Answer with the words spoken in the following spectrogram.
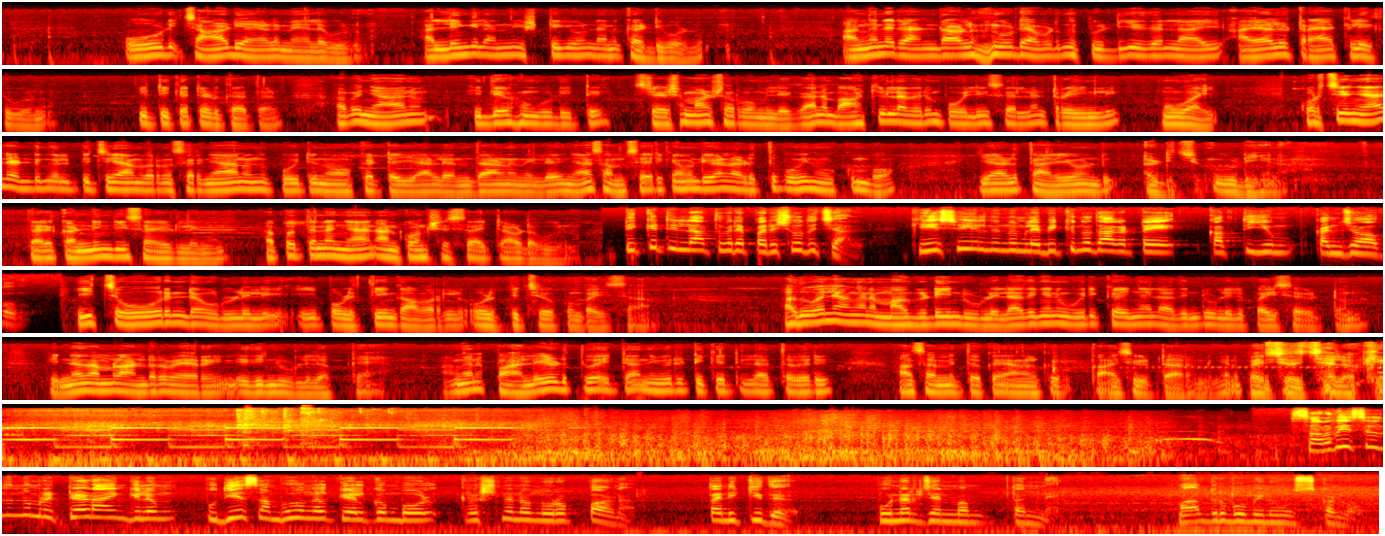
ഓടി ചാടി അയാളെ മേലെ വീണു. അല്ലെങ്കിൽ അന്ന് ഇഷ്ടിക കൊണ്ട് എനിക്ക് അടികൊള്ളും അങ്ങനെ രണ്ടാളും കൂടി അവിടുന്ന് പിടി അയാൾ ട്രാക്കിലേക്ക് വീണു. ഈ ടിക്കറ്റ് എടുക്കാത്തതാണ്. അപ്പോൾ ഞാനും ഇദ്ദേഹം കൂടിയിട്ട് സ്റ്റേഷൻ മാസ്റ്റർ റൂമിലേക്ക് കാരണം ബാക്കിയുള്ളവരും പോലീസും എല്ലാം ട്രെയിനിൽ മൂവായി കുറച്ച് ഞാൻ രണ്ടും കൽപ്പിച്ച് ഞാൻ പറഞ്ഞു സാർ ഞാനൊന്ന് പോയിട്ട് നോക്കട്ടെ ഇയാൾ എന്താണെന്നുള്ളത്. ഞാൻ സംസാരിക്കാൻ വേണ്ടി ഇയാൾ അടുത്ത് പോയി നോക്കുമ്പോൾ ഇയാൾ തലയോണ്ട് അടിച്ചു വീടിങ്ങനെ തല കണ്ണിന്റെ ഈ സൈഡിലിങ്ങനെ അപ്പോൾ തന്നെ ഞാൻ അൺകോൺഷ്യസ് ആയിട്ട് അവിടെ വീണു. ടിക്കറ്റ് ഇല്ലാത്തവരെ പരിശോധിച്ചാൽ കീശയിൽ നിന്നും ലഭിക്കുന്നതാകട്ടെ കത്തിയും കഞ്ചാവും. ഈ ചോറിന്റെ ഉള്ളിൽ ഈ പൊളിത്തീൻ കവറിൽ ഒളിപ്പിച്ച് വെക്കും പൈസ. അതുപോലെ അങ്ങനെ മകുടീന്റെ ഉള്ളിൽ അതിങ്ങനെ ഊരിക്കഴിഞ്ഞാൽ അതിന്റെ ഉള്ളിൽ പൈസ കിട്ടും. പിന്നെ നമ്മൾ അണ്ടർ വെയർ ഇതിന്റെ ഉള്ളിലൊക്കെ. അങ്ങനെ പലയിടത്തുമായിട്ടാണ് ഇവർ ടിക്കറ്റ് ഇല്ലാത്തവർ ആ സമയത്തൊക്കെ ഞങ്ങൾക്ക് കാശ് കിട്ടാറുണ്ട്. ഇങ്ങനെ പരിശോധിച്ചാലൊക്കെ. സർവീസിൽ നിന്നും റിട്ടയർഡ് ആയെങ്കിലും പുതിയ സംഭവങ്ങൾ കേൾക്കുമ്പോൾ കൃഷ്ണനൊന്ന് ഉറപ്പാണ് തനിക്കിത് പുനർജന്മം തന്നെ. മാതൃഭൂമി ന്യൂസ് കണ്ണൂർ.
